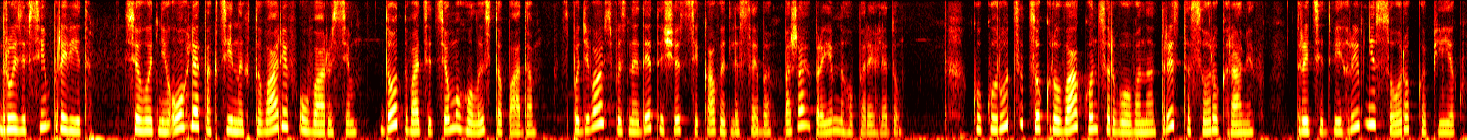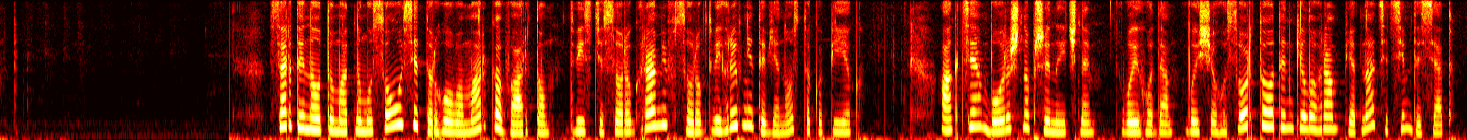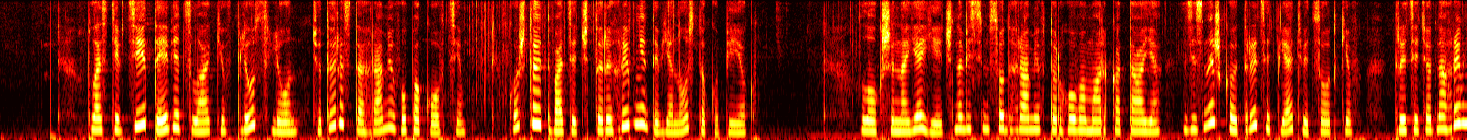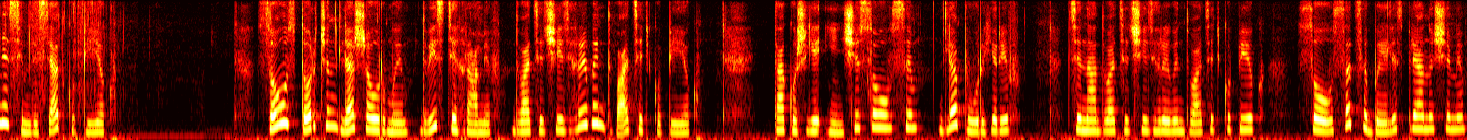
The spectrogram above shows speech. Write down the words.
Друзі, всім привіт! Сьогодні огляд акційних товарів у Варусі до 27 листопада. Сподіваюсь, ви знайдете щось цікаве для себе. Бажаю приємного перегляду. Кукурудза цукрова консервована 340 грамів, 32 гривні 40 копійок. Сардина у томатному соусі торгова марка Варто 240 грамів 42 гривні 90 копійок. Акція борошно пшеничне. Вигода вищого сорту 1 кг 15,70 Пластівці 9 злаків плюс льон 400 грамів в упаковці. Коштує 24 гривні 90 копійок. Локшина яєчна 800 грамів торгова марка Тая зі знижкою 35%. 31 гривня 70 копійок. Соус торчин для шаурми 200 грамів 26 гривень 20 копійок. Також є інші соуси для бургерів. Ціна 26 гривень 20 копійок. Соус сацебелі з прянощами.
